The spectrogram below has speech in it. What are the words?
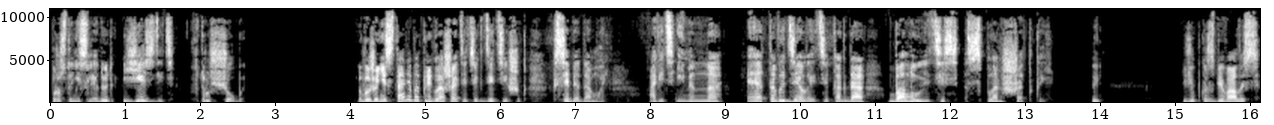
Просто не следует ездить в трущобы. Вы же не стали бы приглашать этих детишек к себе домой? А ведь именно это вы делаете, когда балуетесь с планшеткой. Юбка сбивалась.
